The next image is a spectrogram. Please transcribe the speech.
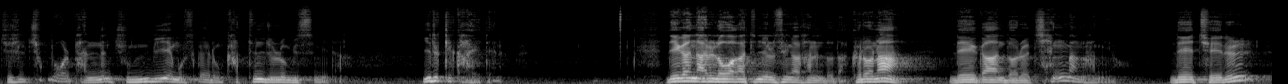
주실 축복을 받는 준비의 모습과 여러분 같은 줄로 믿습니다. 이렇게 가야 되는 거예요. 내가 나를 너와 같은 줄로 생각하는도다. 그러나 내가 너를 책망하며 내 죄를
